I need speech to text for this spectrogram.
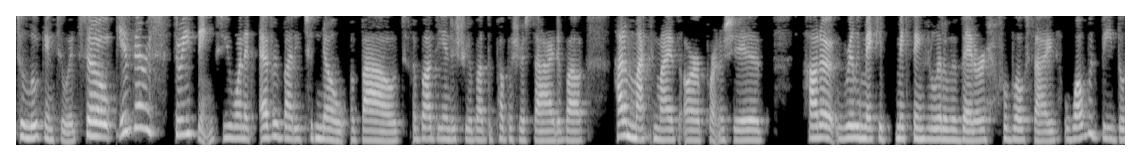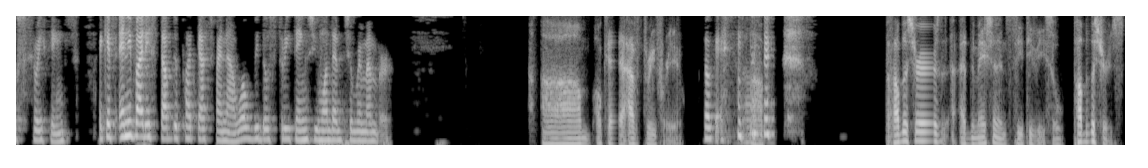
to look into it. So if there is three things you wanted everybody to know about about the industry, about the publisher side, about how to maximize our partnership, how to really make it make things a little bit better for both sides, what would be those three things? Like if anybody stopped the podcast right now, what would be those three things you want them to remember? um okay i have three for you Okay. Uh, publishers Adnimation and ctv so publishers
